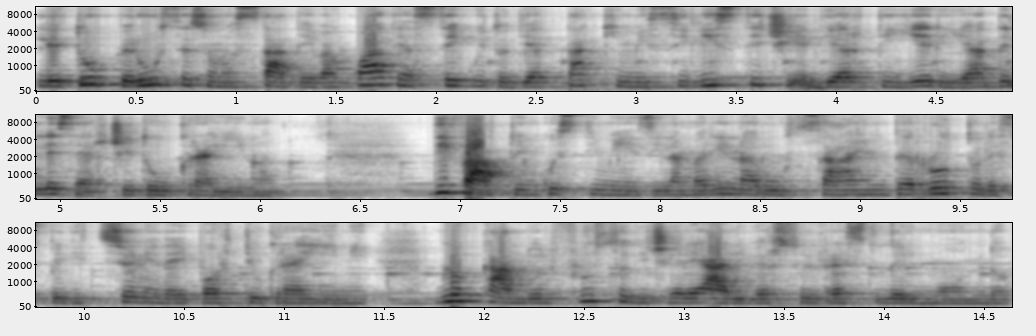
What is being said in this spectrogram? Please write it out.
Le truppe russe sono state evacuate a seguito di attacchi missilistici e di artiglieria dell'esercito ucraino. Di fatto in questi mesi la Marina russa ha interrotto le spedizioni dai porti ucraini, bloccando il flusso di cereali verso il resto del mondo,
